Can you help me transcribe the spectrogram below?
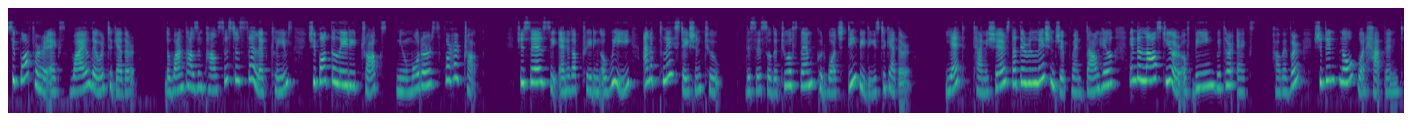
she bought for her ex while they were together. The 1000 pound sister celeb claims she bought the lady trucks, new motors for her truck. She says she ended up trading a Wii and a PlayStation 2. This is so the two of them could watch DVDs together. Yet, Tammy shares that their relationship went downhill in the last year of being with her ex. However, she didn't know what happened.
